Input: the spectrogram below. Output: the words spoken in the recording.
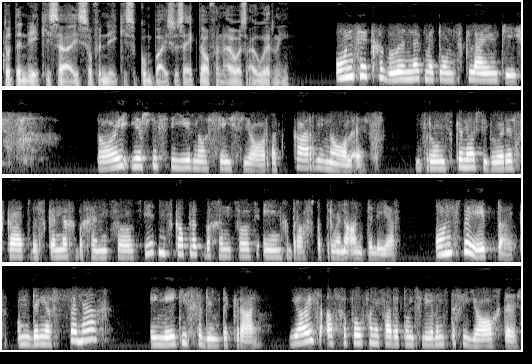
tot 'n netjiese huis of 'n netjiese kombuis soos ek daarvan hou as ouer nie. Ons het gewoonlik met ons kleintjies daai eerste 4 na 6 jaar wat kardinaal is. En vir ons kinders die woordeskat, wiskundige beginsels, wetenskaplik beginsels en gedragspatrone aan te leer. Ons beheptheid om dinge vinnig en netjies gedoen te kry, juis as gevolg van die feit dat ons lewens te gejaagd is,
